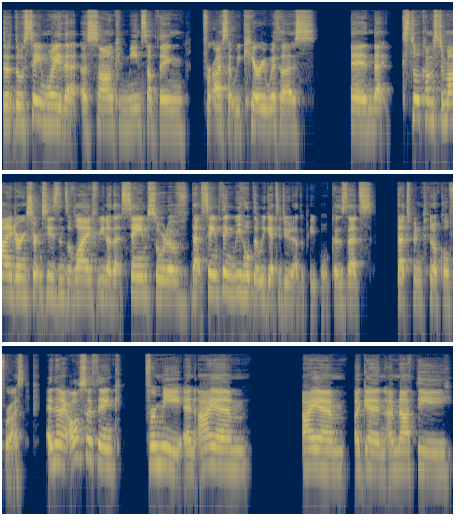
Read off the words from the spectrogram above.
the, the same way that a song can mean something for us that we carry with us and that still comes to mind during certain seasons of life you know that same sort of that same thing we hope that we get to do to other people because that's that's been pinnacle for us. And then i also think for me and i am i am again i'm not the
